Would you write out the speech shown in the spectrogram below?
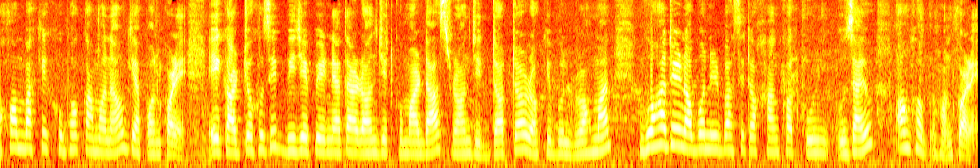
অসমবাসীক শুভকামনাও জ্ঞাপন কৰে। এই কাৰ্যসূচীত বিজেপিৰ নেতা ৰঞ্জিত কুমাৰ দাস ৰঞ্জিত দত্ত ৰকিবুল ৰহমান গুৱাহাটীৰ নৱনিৰ্বাচিত সাংসদ কুইন উজায়ো অংশগ্ৰহণ কৰে।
